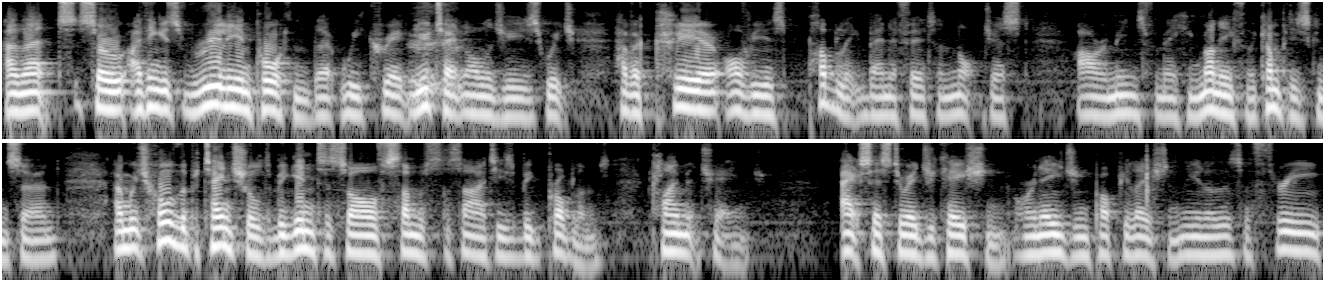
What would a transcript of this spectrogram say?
And that, so I think it's really important that we create new technologies which have a clear, obvious public benefit and not just are a means for making money for the companies concerned, and which hold the potential to begin to solve some of society's big problems climate change, access to education, or an aging population. You know, those are three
